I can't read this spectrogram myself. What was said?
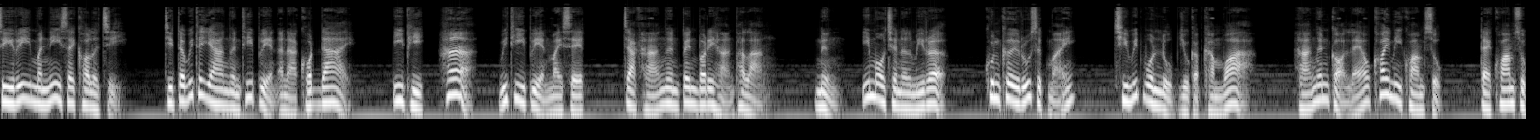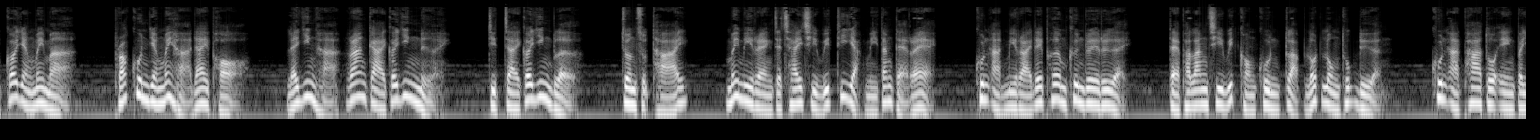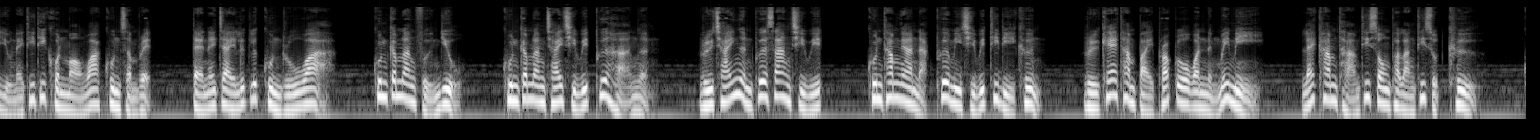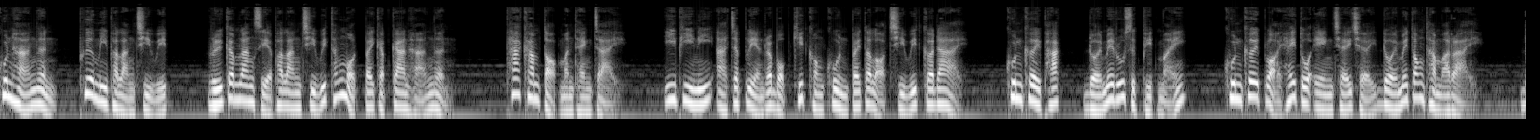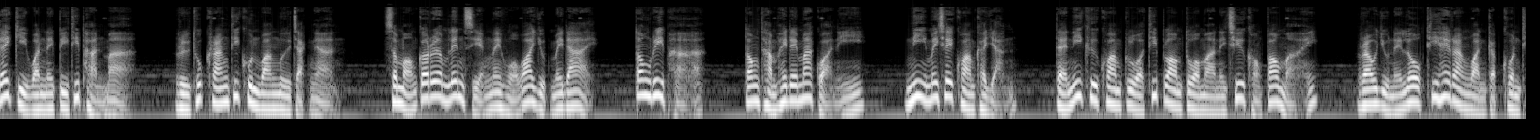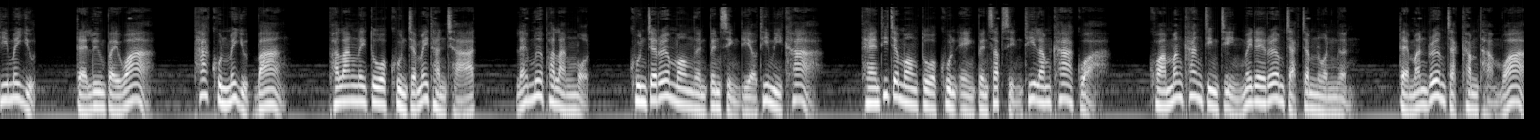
ซีรีส์ Money Psychology จิตวิทยาเงินที่เปลี่ยนอนาคตได้ EP 5 วิธีเปลี่ยน mindset จากหาเงินเป็นบริหารพลัง 1. Emotional Mirror คุณเคยรู้สึกไหม ชีวิตวนลูปอยู่กับคำว่า หาเงินก่อนแล้วค่อยมีความสุข แต่ความสุขก็ยังไม่มา เพราะคุณยังไม่หาได้พอ และยิ่งหาร่างกายก็ยิ่งเหนื่อย จิตใจก็ยิ่งเบลอ จนสุดท้าย ไม่มีแรงจะใช้ชีวิตที่อยากมีตั้งแต่แรก คุณอาจมีรายได้เพิ่มขึ้นเรื่อยๆ แต่พลังชีวิตของคุณกลับลดลงทุกเดือน คุณอาจพาตัวเองไปอยู่ในที่ที่คนมองว่าคุณสำเร็จ แต่ในใจลึกๆคุณรู้ว่า คุณกำลังฝืนอยู่ คุณกำลังใช้ชีวิตเพื่อหาเงิน หรือใช้เงินเพื่อสร้างชีวิต คุณทำงานหนักเพื่อมีชีวิตที่ดีขึ้น หรือแค่ทำไปเพราะกลัววันหนึ่งไม่มี และคำถามที่ทรงพลังที่สุดคือ คุณหาเงิน พื่อมีพลังชีวิต หรือกำลังเสียพลังชีวิตทั้งหมดไปกับการหาเงิน ถ้าคำตอบมันแทงใจ EP นี้อาจจะเปลี่ยนระบบคิดของคุณไปตลอดชีวิตก็ได้ คุณเคยพักโดยไม่รู้สึกผิดไหม คุณเคยปล่อยให้ตัวเองเฉยๆ โดยไม่ต้องทำอะไร ได้กี่วันในปีที่ผ่านมา หรือทุกครั้งที่คุณวางมือจากงาน สมองก็เริ่มเล่นเสียงในหัวว่าหยุดไม่ได้ ต้องรีบหา ต้องทำให้ได้มากกว่านี้ นี่ไม่ใช่ความขยัน แต่นี่คือความกลัวที่ปลอมตัวมาในชื่อของเป้าหมาย เราอยู่ในโลกที่ให้รางวัลกับคนที่ไม่หยุด แต่ลืมไปว่า ถ้าคุณไม่หยุดบ้าง พลังในตัวคุณจะไม่ทันชาร์จ และเมื่อพลังหมด คุณจะเริ่มมองเงินเป็นสิ่งเดียวที่มีค่า แทนที่จะมองตัวคุณเองเป็นทรัพย์สินที่ล้ำค่ากว่า ความมั่งคั่งจริง ๆ ไม่ได้เริ่มจากจำนวนเงิน แต่มันเริ่มจากคำถามว่า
